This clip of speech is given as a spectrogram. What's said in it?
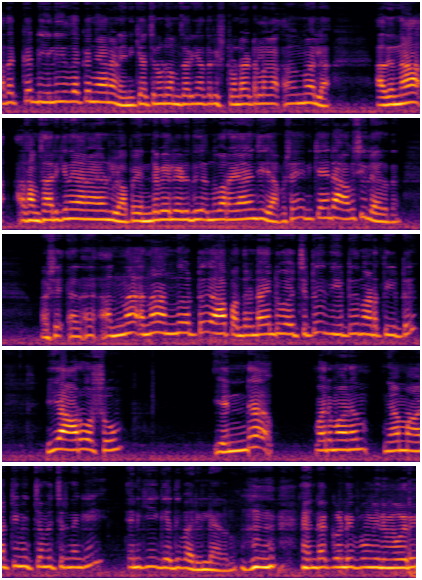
അതൊക്കെ ഡീൽ ചെയ്തതൊക്കെ ഞാനാണ്. എനിക്ക് അച്ഛനോട് സംസാരിക്കാൻ അത്ര ഇഷ്ടമുണ്ടായിട്ടുള്ള ഒന്നുമല്ല. അതെന്നാ സംസാരിക്കുന്ന ഞാനാണല്ലോ. അപ്പോൾ എന്റെ പേരിൽ എഴുതി എന്ന് പറയാനും ചെയ്യാം. പക്ഷേ എനിക്ക് അതിന്റെ ആവശ്യമില്ലായിരുന്നു. പക്ഷേ അന്ന് എന്നാൽ അന്ന് തൊട്ട് ആ പന്ത്രണ്ടായിരം രൂപ വെച്ചിട്ട് വീട്ടിൽ നടത്തിയിട്ട് ഈ ആറു വർഷവും എന്റെ വരുമാനം ഞാൻ മാറ്റി മിച്ചം വെച്ചിരുന്നെങ്കിൽ എനിക്ക് ഈ ഗതി വരില്ലായിരുന്നു. എന്റെ അക്കൗണ്ടിൽ ഇപ്പോൾ മിനിമം ഒരു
